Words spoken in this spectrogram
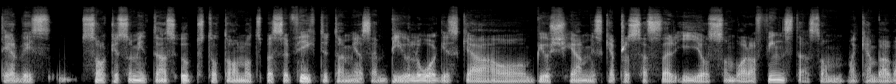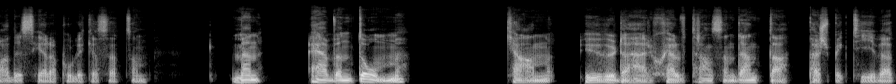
delvis saker som inte ens uppstått av något specifikt utan mer så biologiska och biokemiska processer i oss som bara finns där som man kan behöva adressera på olika sätt. Men även de kan ur det här självtranscendenta perspektivet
